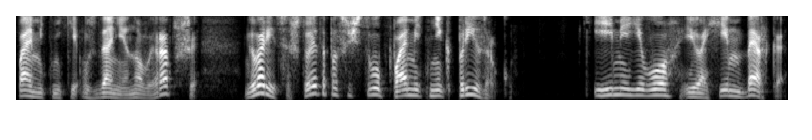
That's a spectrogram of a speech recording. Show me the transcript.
памятнике у здания новой ратуши, говорится, что это по существу памятник призраку. Имя его Иоахим Берка,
